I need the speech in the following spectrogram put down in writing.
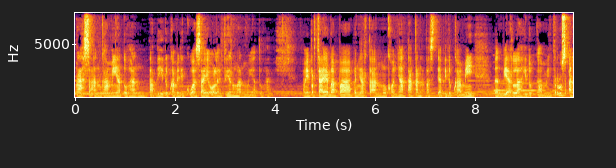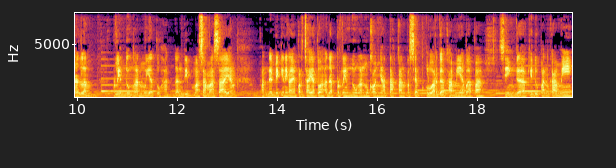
perasaan kami ya Tuhan, tapi hidup kami dikuasai oleh firman-Mu ya Tuhan. Kami percaya Bapa, penyertaan-Mu Kau nyatakan atas setiap hidup kami, dan biarlah hidup kami terus ada dalam perlindungan-Mu ya Tuhan. Dan di masa-masa yang pandemik ini kami percaya Tuhan ada perlindungan-Mu kau nyatakan resep keluarga kami ya Bapak. Sehingga kehidupan kami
